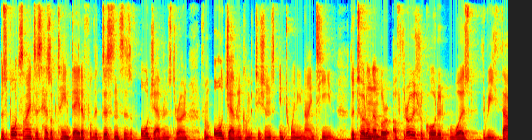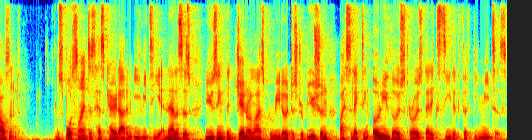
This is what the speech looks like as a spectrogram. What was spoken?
The sports scientist has obtained data for the distances of all javelins thrown from all javelin competitions in 2019. The total number of throws recorded was 3,000. The sports scientist has carried out an EVT analysis using the generalized Pareto distribution by selecting only those throws that exceeded 50 meters.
